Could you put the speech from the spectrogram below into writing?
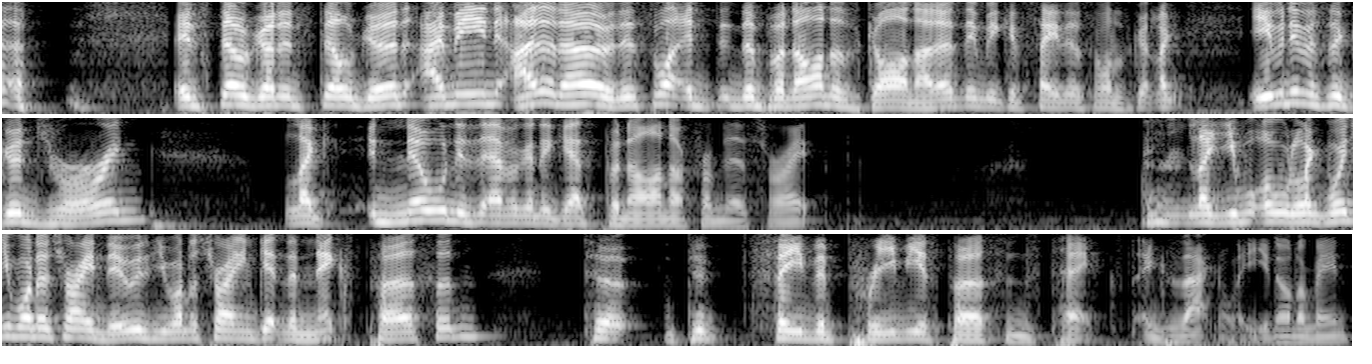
it's still good. It's still good. I mean, I don't know. This one, the banana's gone. I don't think we can say this one's good. Like, even if it's a good drawing, like, no one is ever going to guess banana from this, right? like you oh, like what you want to try and do is you want to try and get the next person to to say the previous person's text exactly. You know what I mean?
